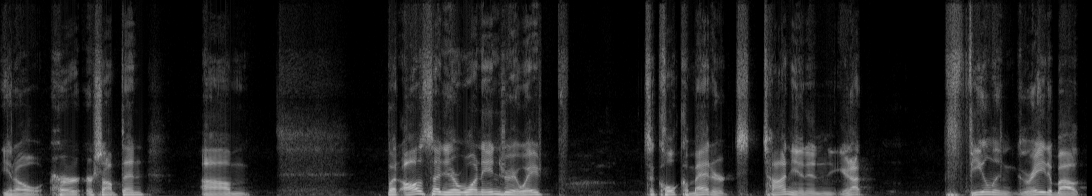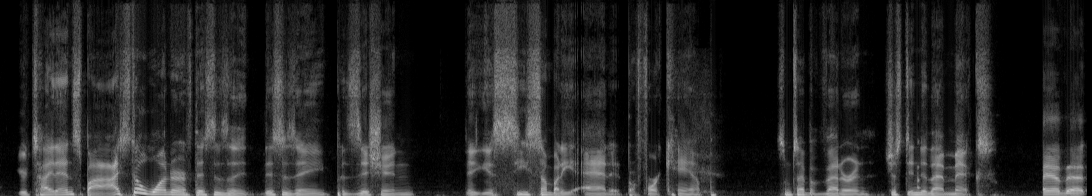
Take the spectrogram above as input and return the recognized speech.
you know, hurt or something. Um, but all of a sudden you're one injury away to Cole Kmet or Tonyan, and you're not feeling great about your tight end spot. I still wonder if this is a this is a position that you see somebody added before camp, some type of veteran just into that mix. I have that.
